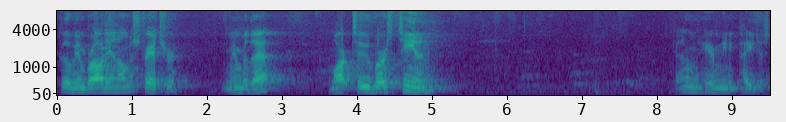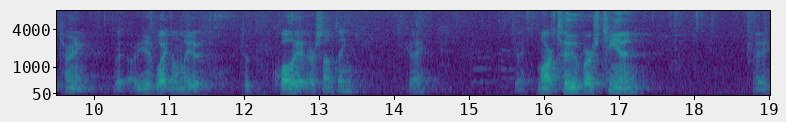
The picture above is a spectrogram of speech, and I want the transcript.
who had been brought in on a stretcher. Remember that? Mark 2, verse 10. I don't hear many pages turning, but are you just waiting on me to, to quote it or something? Okay? okay. Mark 2, verse 10. Okay.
